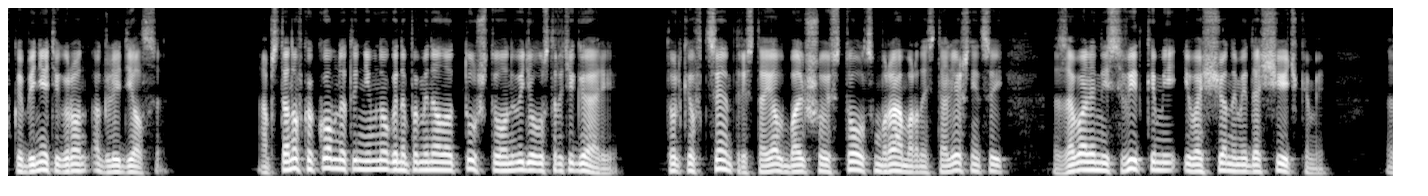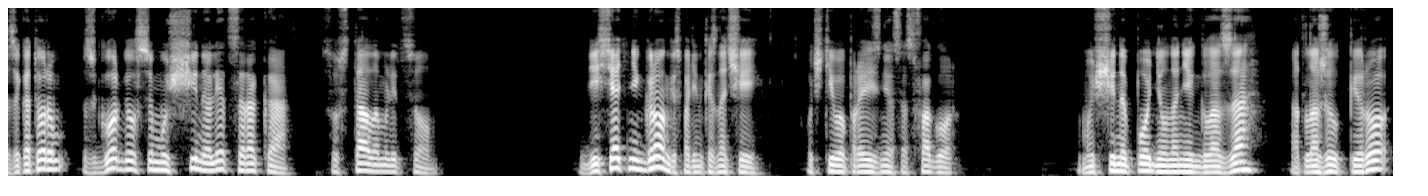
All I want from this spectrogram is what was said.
в кабинете Грон огляделся. Обстановка комнаты немного напоминала ту, что он видел у стратегарии. Только в центре стоял большой стол с мраморной столешницей, заваленный свитками и вощеными дощечками, за которым сгорбился мужчина лет сорока с усталым лицом. — Десятник Грон, господин казначей, — учтиво произнес Асфагор. Мужчина поднял на них глаза, отложил перо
